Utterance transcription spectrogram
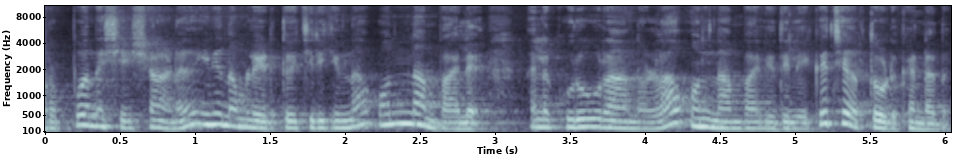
ഉറപ്പ് വന്ന ശേഷമാണ് ഇനി നമ്മൾ എടുത്തു വെച്ചിരിക്കുന്ന ഒന്നാം പാൽ നല്ല കുറുകുറാന്നുള്ള ഒന്നാം പാൽ ഇതിലേക്ക് ചേർത്ത് കൊടുക്കേണ്ടത്.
